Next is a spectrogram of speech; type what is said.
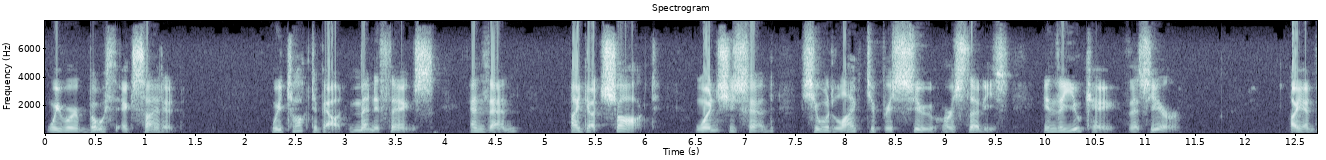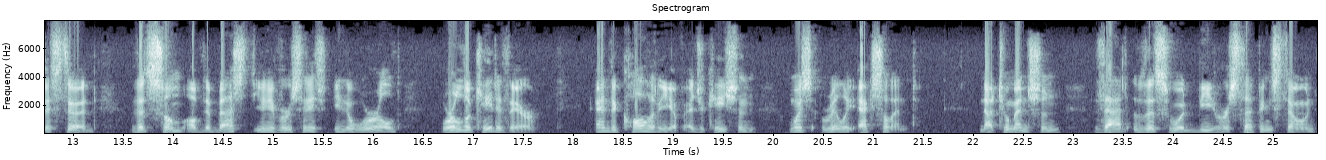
we were both excited. We talked about many things, and then I got shocked when she said she would like to pursue her studies in the UK this year. I understood that some of the best universities in the world were located there, and the quality of education was really excellent. Not to mention that this would be her stepping stone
